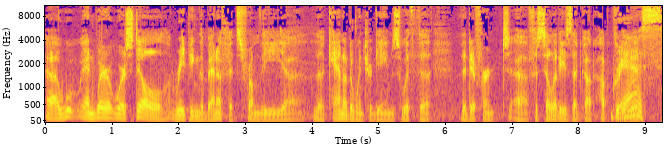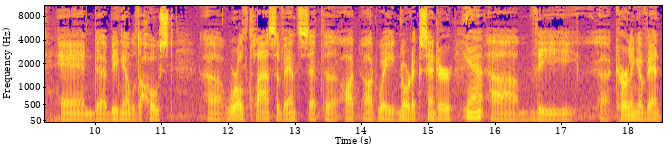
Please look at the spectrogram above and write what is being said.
uh, w- and we're we're still reaping the benefits from the uh, the Canada Winter Games with the the different uh, facilities that got upgraded Yes. and uh, being able to host. Uh, world class events at the Ot- Otway Nordic Center. Yeah. Um, the uh, curling event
